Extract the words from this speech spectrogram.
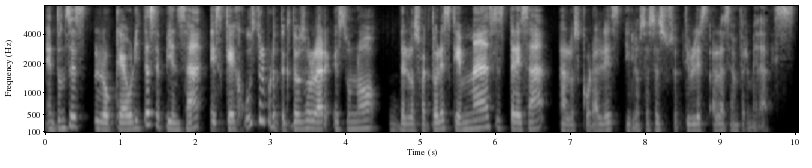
Entonces, lo que ahorita se piensa es que justo el protector solar es uno de los factores que más estresa a los corales y los hace susceptibles a las enfermedades.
